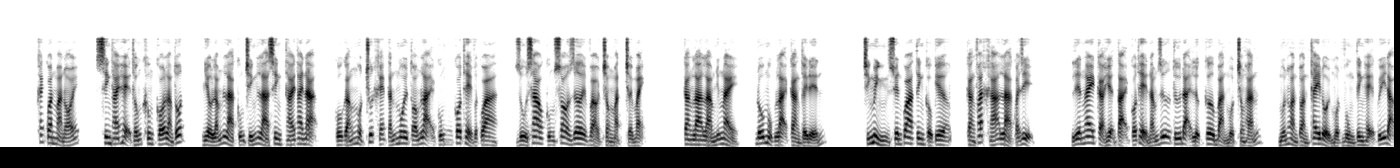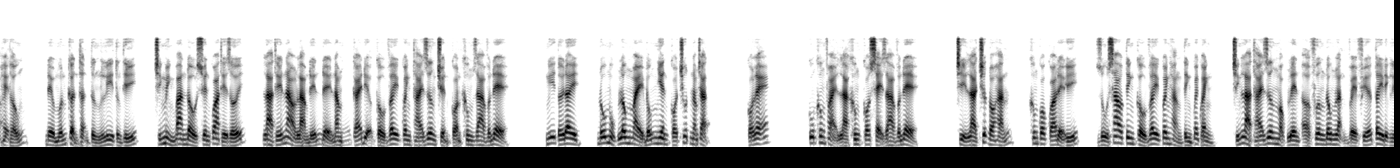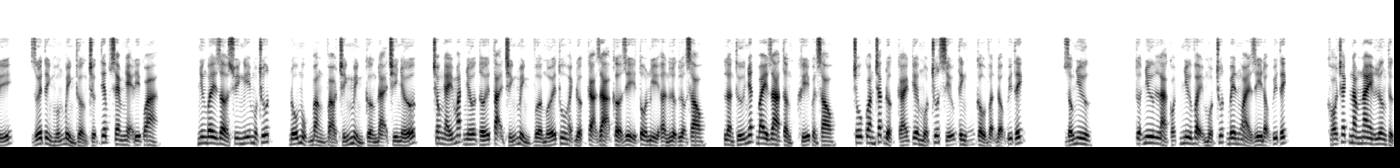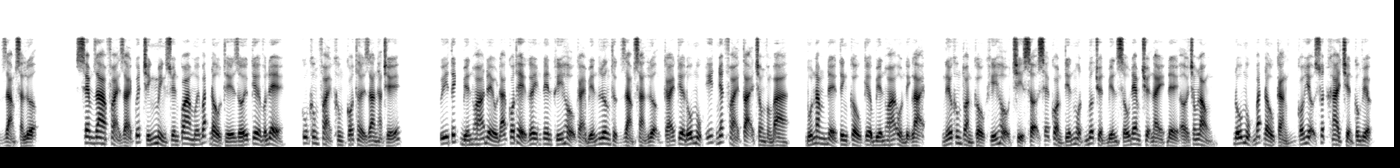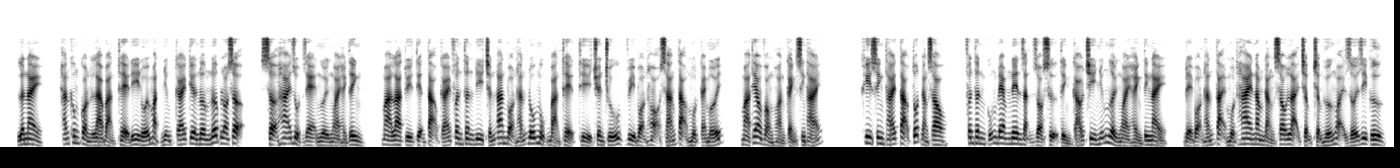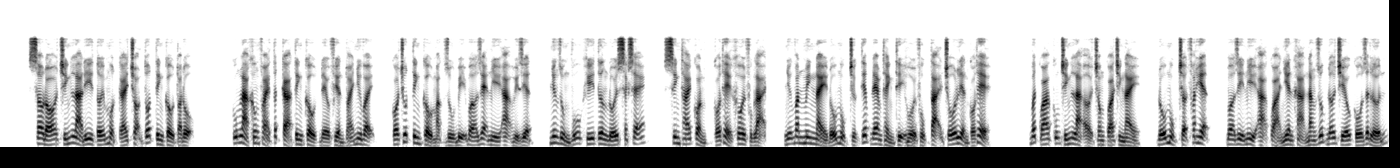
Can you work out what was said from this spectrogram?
Khách quan mà nói, sinh thái hệ thống không có làm tốt, nhiều lắm là cũng chính là sinh thái tai nạn, cố gắng một chút khẽ cắn môi tóm lại cũng có thể vượt qua, dù sao cũng so rơi vào trong mặt trời mạnh. Càng là làm những này, đỗ mục lại càng thấy đến chính mình xuyên qua tinh cầu kia, càng phát khá là quái dị. Liền ngay cả hiện tại có thể nắm giữ tứ đại lực cơ bản một trong hắn, muốn hoàn toàn thay đổi một vùng tinh hệ quỹ đạo hệ thống, đều muốn cẩn thận từng ly từng tí, chính mình ban đầu xuyên qua thế giới, là thế nào làm đến để năm cái địa cầu vây quanh thái dương chuyển còn không ra vấn đề. Nghĩ tới đây, đỗ mục lông mày bỗng nhiên có chút nắm chặt. Có lẽ, cũng không phải là không có xảy ra vấn đề. Chỉ là trước đó hắn, không có quá để ý, dù sao tinh cầu vây quanh hàng tinh quay quanh, chính là thái dương mọc lên ở phương đông lặn về phía tây định lý, dưới tình huống bình thường trực tiếp xem nhẹ đi qua nhưng bây giờ suy nghĩ một chút, đỗ mục bằng vào chính mình cường đại trí nhớ, trong nháy mắt nhớ tới tại chính mình vừa mới thu hoạch được cả dạ cờ dị tôn nhị ẩn lực lượng sau, lần thứ nhất bay ra tầng khí quyển sau, chỗ quan chắc được cái kia một chút xíu tinh cầu vận động quy tích. Giống như, tựa như là có như vậy một chút bên ngoài di động quy tích. Khó trách năm nay lương thực giảm sản lượng. Xem ra phải giải quyết chính mình xuyên qua mới bắt đầu thế giới kia vấn đề, cũng không phải không có thời gian hạn chế. Quy tích biến hóa đều đã có thể gây nên khí hậu cải biến lương thực giảm sản lượng, cái kia đỗ mục ít nhất phải tại trong vòng ba bốn năm để tinh cầu kia biến hóa ổn định lại, nếu không toàn cầu khí hậu chỉ sợ sẽ còn tiến một bước chuyển biến xấu đem chuyện này để ở trong lòng, đỗ mục bắt đầu càng có hiệu suất khai triển công việc. Lần này, hắn không còn là bản thể đi đối mặt những cái kia nơm nớp lo sợ sợ hãi rụt rè người ngoài hành tinh, mà là tùy tiện tạo cái phân thân đi chấn an bọn hắn. Đỗ mục bản thể thì chuyên chú vì bọn họ sáng tạo một cái mới, mà theo vòng hoàn cảnh sinh thái. Khi sinh thái tạo tốt đằng sau, phân thân cũng đem nên dặn dò sự tỉnh cáo chi những người ngoài hành tinh này, để bọn hắn tại một hai năm đằng sau lại chậm chậm hướng ngoại giới di cư. Sau đó chính là đi tới một cái chọn tốt tinh cầu tọa độ cũng là không phải tất cả tinh cầu đều phiền toái như vậy, có chút tinh cầu mặc dù bị bờ rẽ nhì ạ hủy diệt, nhưng dùng vũ khí tương đối sạch sẽ, sinh thái còn có thể khôi phục lại, những văn minh này đỗ mục trực tiếp đem thành thị hồi phục tại chỗ liền có thể. Bất quá cũng chính là ở trong quá trình này, đỗ mục chợt phát hiện, bờ dị nhì ạ quả nhiên khả năng giúp đỡ chiếu cố rất lớn.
